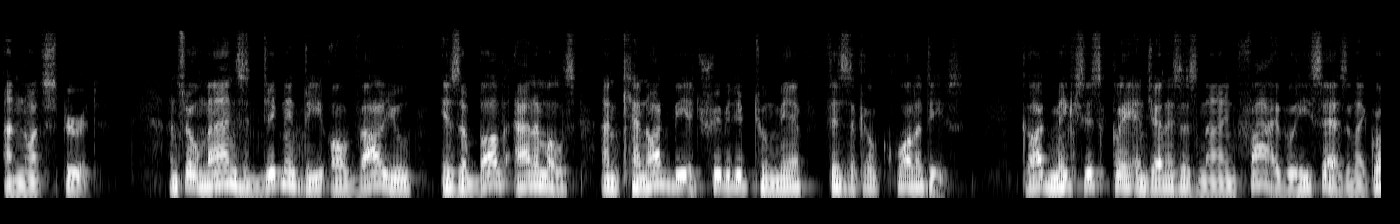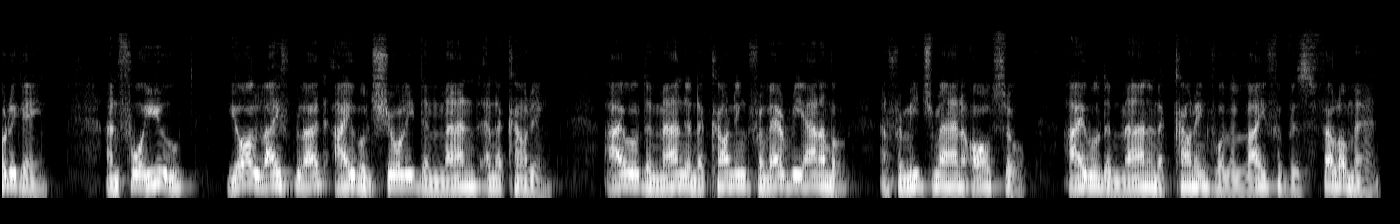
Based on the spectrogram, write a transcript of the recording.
and not spirit. And so man's dignity or value is above animals and cannot be attributed to mere physical qualities. God makes this clear in Genesis 9 5, where he says, and I quote again, And for you, your lifeblood, I will surely demand an accounting. I will demand an accounting from every animal, and from each man also. I will demand an accounting for the life of his fellow man.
